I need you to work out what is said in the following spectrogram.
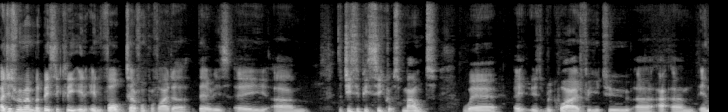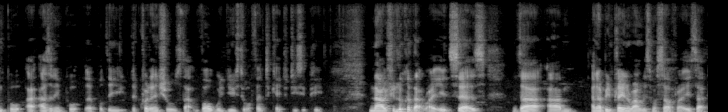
I just remember basically in, in Vault Terraform provider, there is a um, the GCP secrets mount where it is required for you to uh, um, input as an input uh, put the, the credentials that Vault would use to authenticate to GCP. Now, if you look at that, right, it says that um, and I've been playing around with myself, right, is that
